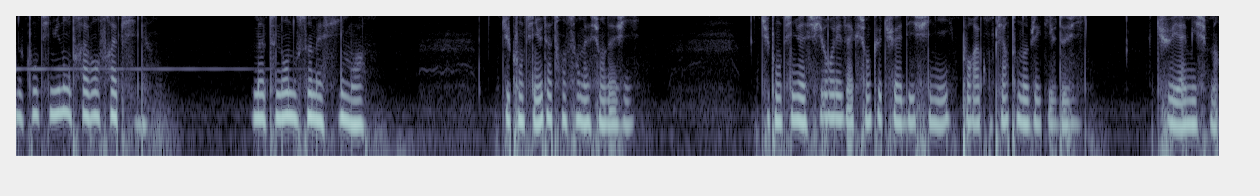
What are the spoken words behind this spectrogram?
Nous continuons notre avance rapide. Maintenant, nous sommes à six mois. Tu continues ta transformation de vie. Tu continues à suivre les actions que tu as définies pour accomplir ton objectif de vie. Tu es à mi-chemin.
